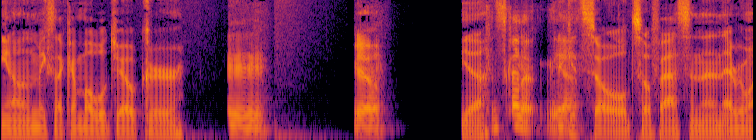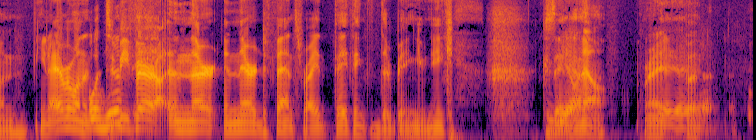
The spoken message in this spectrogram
you know, makes like a mobile joke, or mm, yeah, yeah. it's kind of It gets so old so fast, and then everyone, you know, everyone. Well, to be fair, in their in their defense, right? They think that they're being unique because they Yeah. don't know, right? Yeah, yeah, but yeah.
